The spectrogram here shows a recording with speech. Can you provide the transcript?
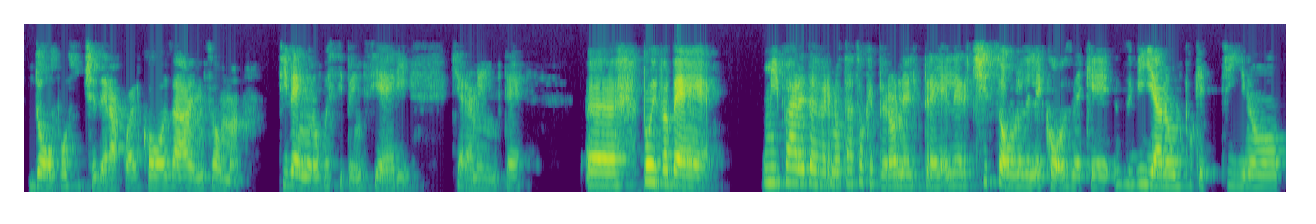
dopo succederà qualcosa, insomma, ti vengono questi pensieri, chiaramente. Uh, poi vabbè, mi pare di aver notato che però nel trailer ci sono delle cose che sviano un pochettino,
